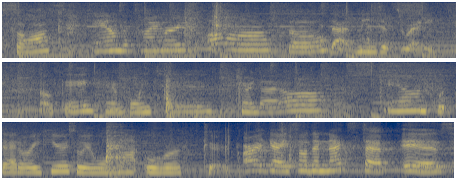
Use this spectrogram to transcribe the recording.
sauce. And the timer is off, so that means it's ready. Okay, and I'm going to turn that off and put that right here so it will not overcook all right guys so the next step is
